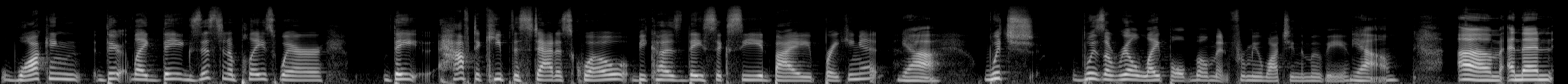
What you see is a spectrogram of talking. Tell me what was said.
walking they're like they exist in a place where they have to keep the status quo because they succeed by breaking it, Yeah. which was a real light bulb moment for me watching the movie. Yeah. Um, and then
